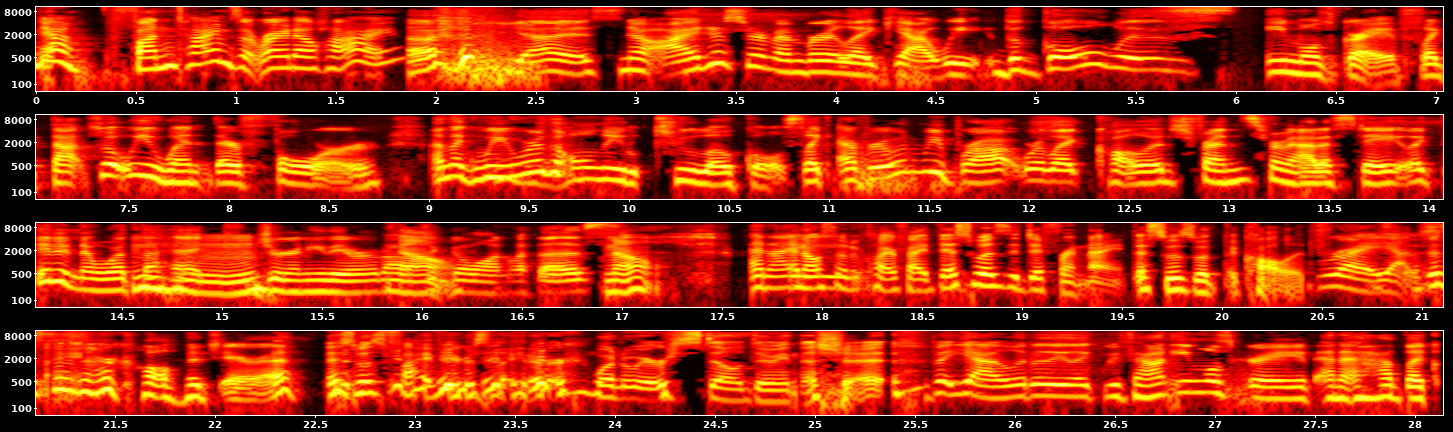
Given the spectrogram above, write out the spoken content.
yeah, fun times at Rydell High. Uh, yes. No, I just remember like, yeah, we the goal was Emo's grave. Like that's what we went there for. And like we were the only two locals. Like everyone we brought were like college friends from out of state. Like they didn't know what the heck Mhm. journey they were about No. to go on with us. No, And I and also to clarify, this was a different night. This was with the college. Right, yeah. This is our college era. this was five years later when we were still doing this shit. But yeah, literally like we found Emo's grave and it had like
